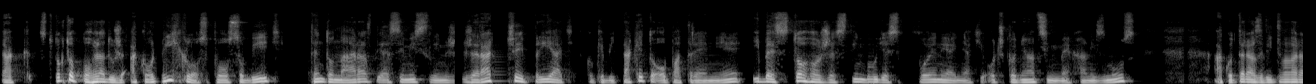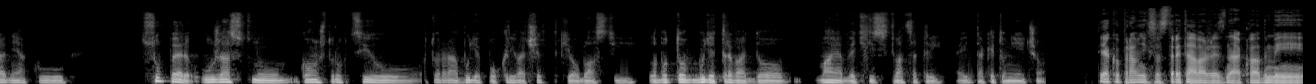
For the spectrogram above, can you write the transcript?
Tak z tohto pohľadu, že ako rýchlo spôsobiť tento nárast, ja si myslím, že radšej prijať ako keby takéto opatrenie i bez toho, že s tým bude spojený aj nejaký odškodňovací mechanizmus, ako teraz vytvárať nejakú super úžasnú konštrukciu, ktorá bude pokrývať všetky oblasti, lebo to bude trvať do maja 2023, hej, takéto niečo. Ty ako právnik sa stretávaš s nákladmi e,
